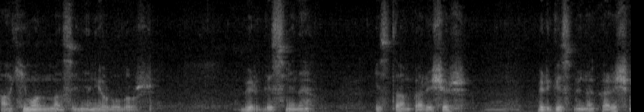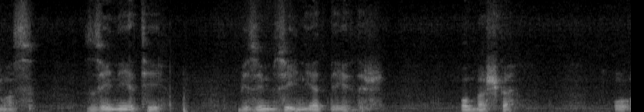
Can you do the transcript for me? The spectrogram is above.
hakim olmasının yoludur. Bir kısmına İslam karışır, bir kısmına karışmaz. Zihniyeti bizim zihniyet değildir. O başka. O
